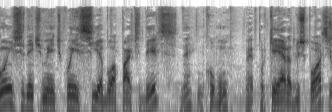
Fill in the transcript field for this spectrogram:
coincidentemente conhecia boa parte deles, né, em comum, né, porque era do esporte. Sim,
